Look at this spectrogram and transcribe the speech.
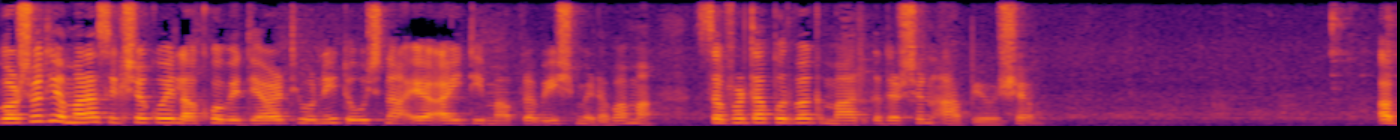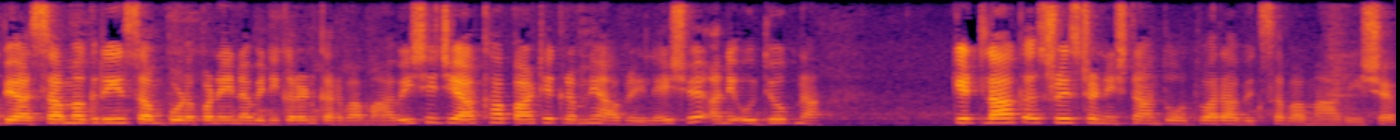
વર્ષોથી અમારા શિક્ષકોએ લાખો વિદ્યાર્થીઓને ટોચના એઆઈટીમાં પ્રવેશ મેળવવામાં સફળતાપૂર્વક માર્ગદર્શન આપ્યું છે. અભ્યાસ સામગ્રી સંપૂર્ણપણે નવીનીકરણ કરવામાં આવી છે, જે આખા પાઠ્યક્રમને આવરી લે છે અને ઉદ્યોગના કેટલાક શ્રેષ્ઠ નિષ્ણાંતો દ્વારા વિકસાવવામાં આવી છે.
